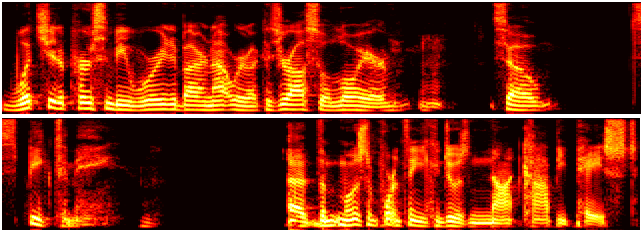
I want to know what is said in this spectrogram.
what should a person be worried about or not worried about? Because you're also a lawyer, mm-hmm. so speak to me. Uh, the most important thing you can do is not copy paste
